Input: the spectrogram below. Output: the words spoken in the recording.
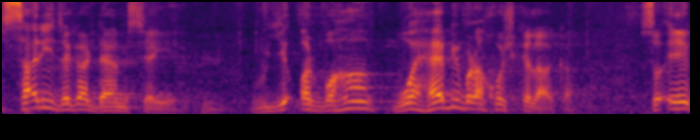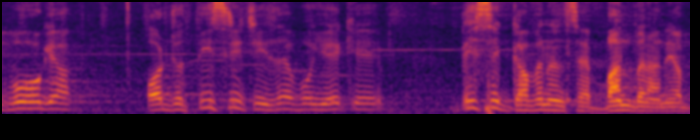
सारी जगह डैम्स चाहिए। ये और वहाँ, वो है भी बड़ा खुश्क इलाका। सो एक वो हो गया। और जो तीसरी चीज़ है, वो ये कि बेसिक गवर्नेंस है, बंद बनाने। अब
